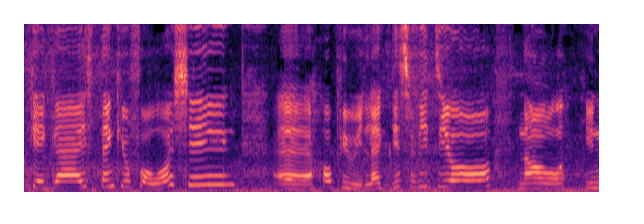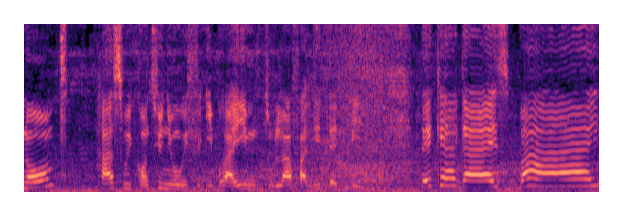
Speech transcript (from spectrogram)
Okay, guys, thank you for watching. Uh, hope you will like this video. Now, you know, as we continue with Ibrahim to laugh a little bit. Take care, guys. Bye.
